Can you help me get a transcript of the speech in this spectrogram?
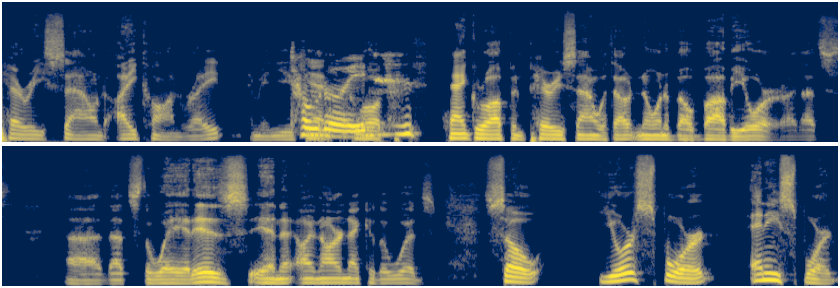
Parry Sound icon, right? I mean, you totally can't grow, up, can't grow up in Parry Sound without knowing about Bobby Orr. That's uh, that's the way it is in in our neck of the woods. So your sport, any sport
